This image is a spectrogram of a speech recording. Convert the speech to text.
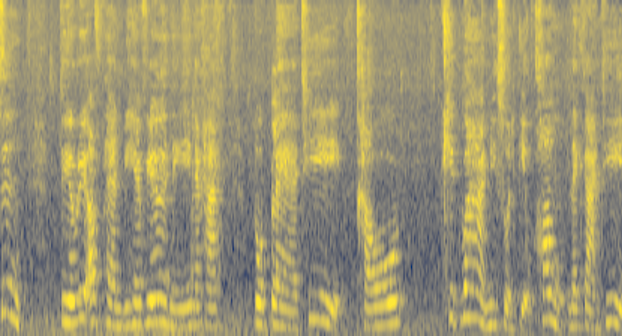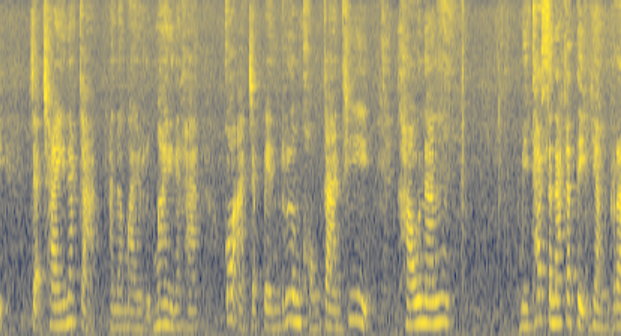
ซึ่ง theory of planned behavior นี้นะคะ ตัวแปรที่เขาคิดว่ามีส่วนเกี่ยวข้องในการที่ จะใช้หน้ากากอนามัยหรือไม่นะคะ ก็อาจจะเป็นเรื่องของการที่เขานั้นมีทัศนคติอย่างไร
